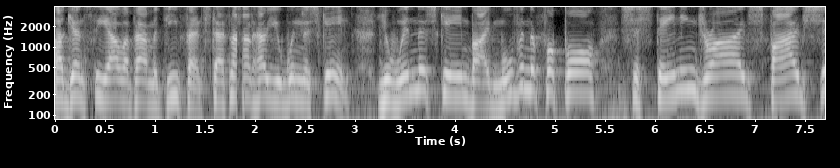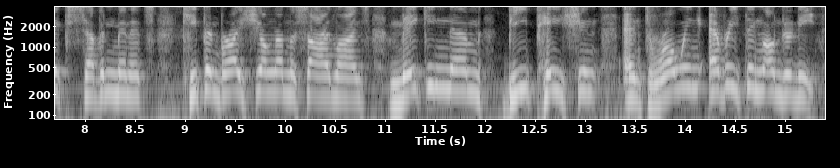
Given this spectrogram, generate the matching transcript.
against the Alabama defense. That's not how you win this game. You win this game by moving the football, sustaining drives, five, six, seven minutes, keeping Bryce Young on the sidelines, making them be patient, and throwing everything underneath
